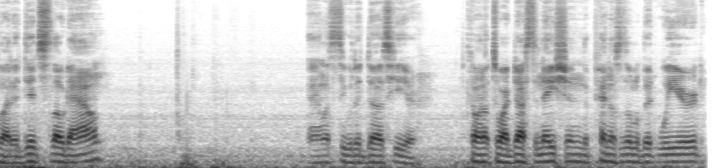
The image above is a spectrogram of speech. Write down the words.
but it did slow down. And let's see what it does here. Coming up to our destination, the pin is a little bit weird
